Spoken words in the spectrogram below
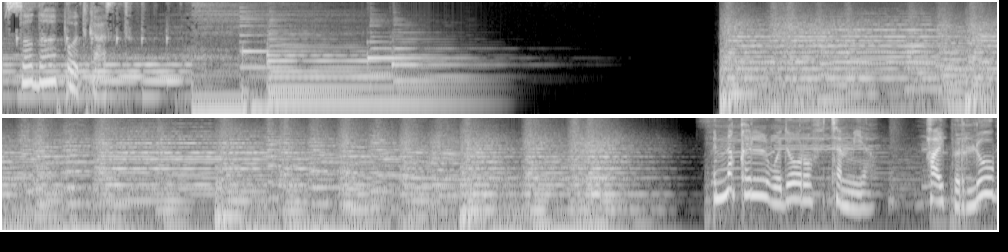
صدى بودكاست. النقل ودوره في التنمية. هايبر لوب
